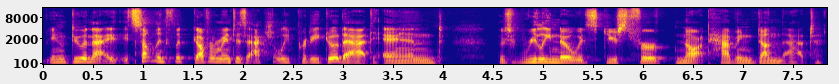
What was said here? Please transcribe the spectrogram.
you know doing that. It's something that the government is actually pretty good at, and there's really no excuse for not having done that.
